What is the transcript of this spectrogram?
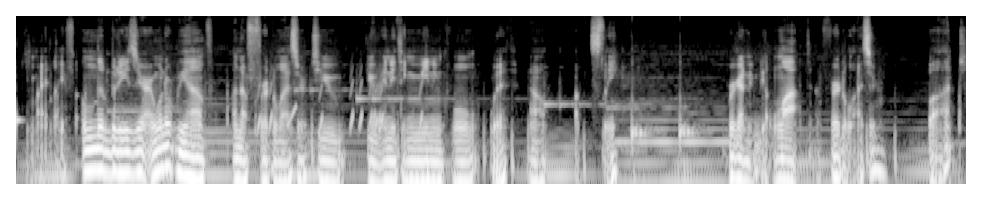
Making my life a little bit easier. I wonder if we have enough fertilizer to do anything meaningful with. No, obviously. We're gonna need a lot of fertilizer, but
